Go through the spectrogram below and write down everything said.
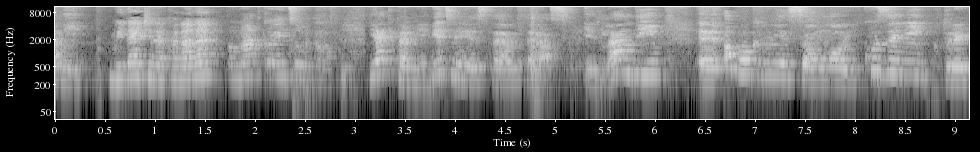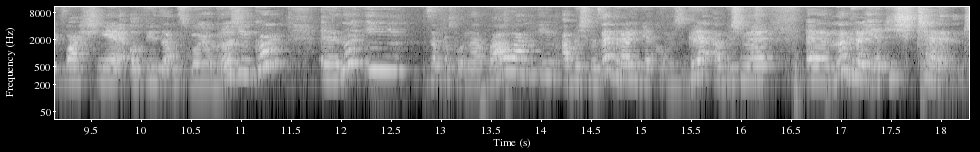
kochani! Witajcie na kanale. O matko i córko. Jak pewnie wiecie, jestem teraz w Irlandii. E, obok mnie są moi kuzyni, których właśnie odwiedzam z moją rodzinką. E, no i zaproponowałam im, abyśmy zagrali w jakąś grę, abyśmy e, nagrali jakiś challenge.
